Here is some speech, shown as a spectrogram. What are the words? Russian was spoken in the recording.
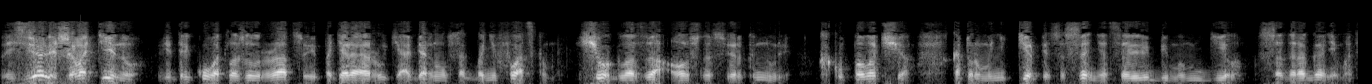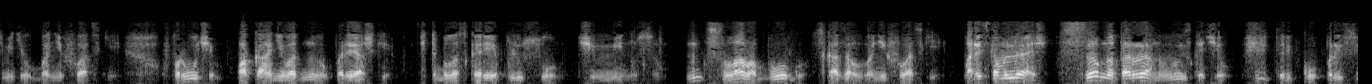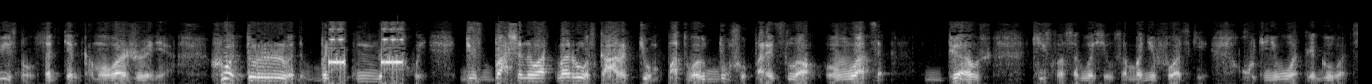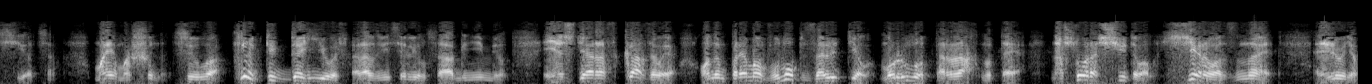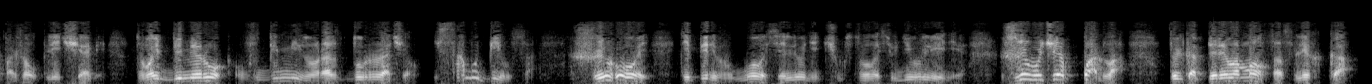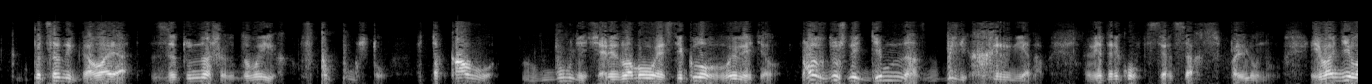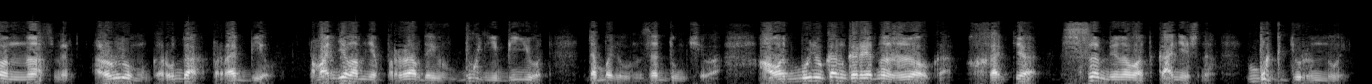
«Взяли животину!» Ветряков отложил рацию и, потирая руки, обернулся к Бонифацкому. Его глаза алчно сверкнули, как у палача, которому не терпится заняться любимым делом. С содроганием отметил Бонифацкий. Впрочем, пока они в одной упряжке, это было скорее плюсом, чем минусом. «Ну, слава богу», — сказал Бонифацкий. Представляешь, сам на таран выскочил. Хитряков присвистнул с оттенком уважения. Вот урод, блядь, нахуй! Безбашенного отморозка Артем по твою душу прислал, Вацик. Да уж, кисло согласился Бонифацкий, хоть у него отлегло от сердца. Моя машина цела. Ну ты даешь, развеселился огнемет. Я ж тебе рассказываю, он им прямо в лоб залетел, мурло трахнутое. На что рассчитывал? Хер его знает. Леня пожал плечами. Твой бимерок в бимину раздурачил. И сам убился. «Живой!» Теперь в голосе Лени чувствовалось удивление. «Живучая падла! Только переломался слегка. Пацаны говорят, за ту наших двоих в капусту. Это кого?» Буня через лобовое стекло вылетел. Воздушный гимнаст, блин, хренов. Ветряков в сердцах сплюнул. И водил он насмерть, рулем грудак пробил. Водила мне, правда, и в будни бьет, добавил он задумчиво. А вот Буню конкретно жалко. Хотя, сам виноват, конечно, бык дурной.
